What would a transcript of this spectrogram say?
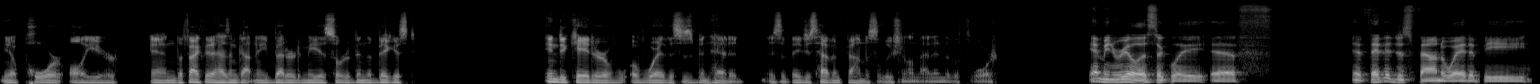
you know, poor all year. And the fact that it hasn't gotten any better to me has sort of been the biggest indicator of, of where this has been headed is that they just haven't found a solution on that end of the floor. Yeah, I mean, realistically, if if they'd have just found a way to be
